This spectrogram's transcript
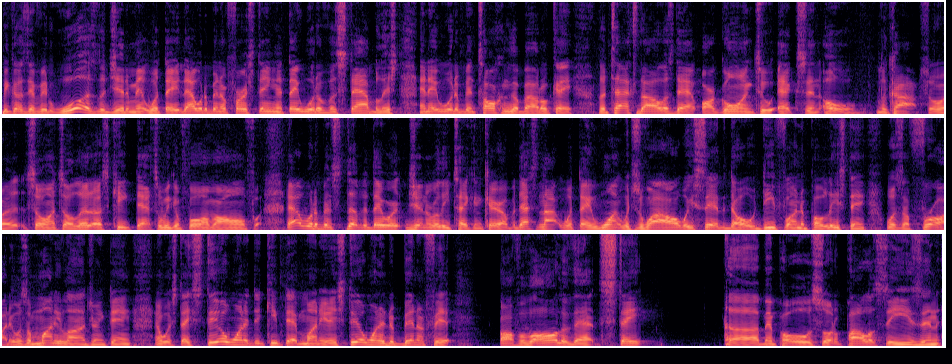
Because if it was legitimate, what they that would have been the first thing that they would have established, and they would have been talking about, okay, the tax dollars that are going to X and O, the cops or so and so. Let us keep that so we can form our own. fo- That would have been stuff that they were generally taking care of. But that's not what they want, which is why I always said that the whole defund the police thing was a fraud. It was a money laundering thing, in which they still wanted to keep that money. They still wanted to benefit off of all of that state uh, impose sort of policies and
